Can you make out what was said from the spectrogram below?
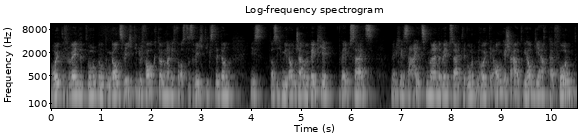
heute verwendet wurden. Und ein ganz wichtiger Faktor, und eigentlich fast das Wichtigste dann, ist, dass ich mir anschaue, welche Websites, welche Sites in meiner Webseite wurden heute angeschaut, wie haben die auch performt,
